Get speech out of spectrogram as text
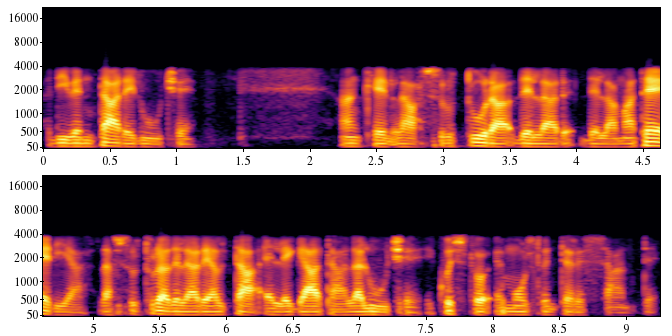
a diventare luce. Anche la struttura della, della materia, la struttura della realtà è legata alla luce e questo è molto interessante.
